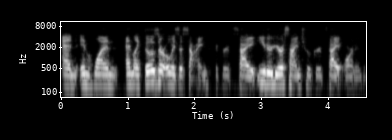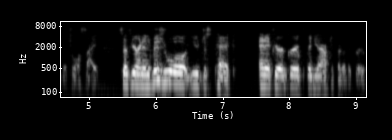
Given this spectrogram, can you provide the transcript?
And in one, and like those are always assigned the group site. Either you're assigned to a group site or an individual site. So if you're an individual, you just pick. And if you're a group, then you have to go to the group.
